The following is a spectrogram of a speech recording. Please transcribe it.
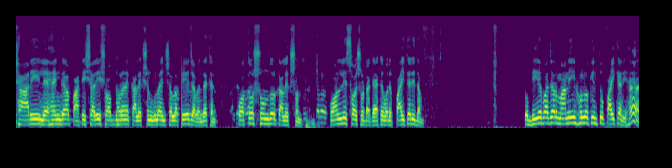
শাড়ি, লেহেঙ্গা পাটি শাড়ি সব ধরনের কালেকশনগুলো ইনশাল্লাহ পেয়ে যাবেন। দেখেন, কত সুন্দর কালেকশন। অনলি ছয়শো টাকা, একেবারে পাইকারি দাম। তো বিয়ে বাজার মানেই হলো কিন্তু পাইকারি হ্যাঁ?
